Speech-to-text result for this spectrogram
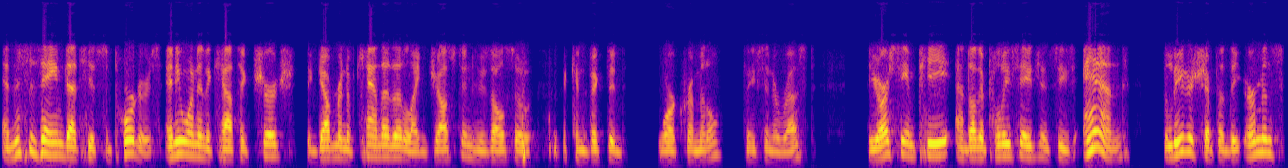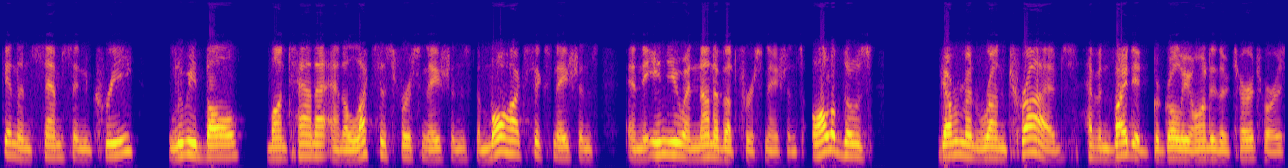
And this is aimed at his supporters, anyone in the Catholic Church, the government of Canada, like Justin, who's also a convicted war criminal facing arrest, the RCMP and other police agencies, and the leadership of the Ermineskin and Samson Cree, Louis Bull, Montana, and Alexis First Nations, the Mohawk Six Nations, and the Innu and Nunavut First Nations. All of those government-run tribes have invited Bergoglio onto their territories,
